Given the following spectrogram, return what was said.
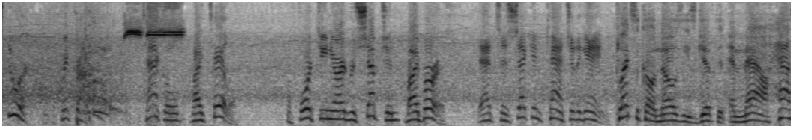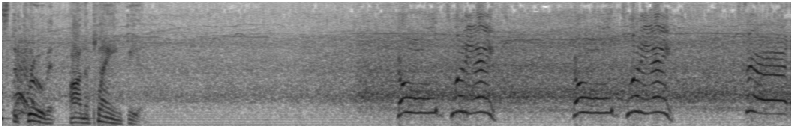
Stewart quick drop. Tackled by Taylor. A 14-yard reception by Burress. That's his second catch of the game. Plaxico knows he's gifted and now has to prove it on the playing field. Goal 28! Goal 28! Set!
